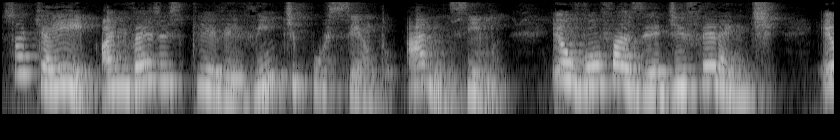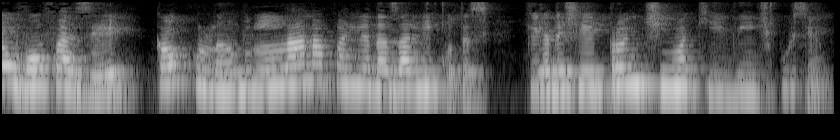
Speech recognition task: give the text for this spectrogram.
Só que aí, ao invés de eu escrever 20% ali em cima, eu vou fazer diferente eu vou fazer calculando lá na planilha das alíquotas, que eu já deixei prontinho aqui, 20%.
